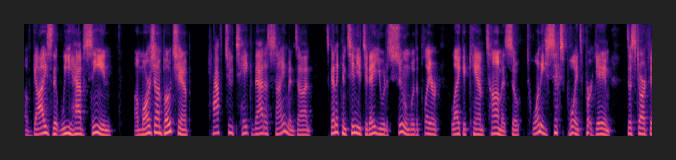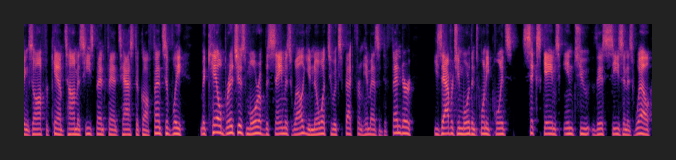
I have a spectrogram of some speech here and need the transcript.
of guys that we have seen. Uh, MarJon Beauchamp have to take that assignment on. It's going to continue today, you would assume, with a player like a Cam Thomas. So 26 points per game to start things off for Cam Thomas. He's been fantastic offensively. Mikal Bridges, more of the same as well. You know what to expect from him as a defender. He's averaging more than 20 points six games into this season as well.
